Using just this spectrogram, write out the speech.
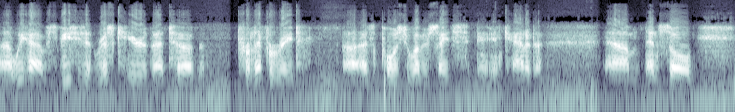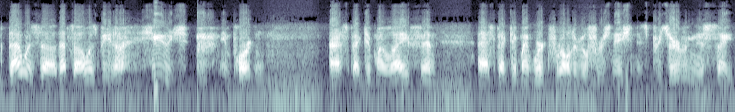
Uh, we have species at risk here that uh, proliferate uh, as opposed to other sites in, in Canada. Um, and so that was uh, that's always been a huge, important aspect of my life and aspect of my work for Alderville First Nation is preserving this site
